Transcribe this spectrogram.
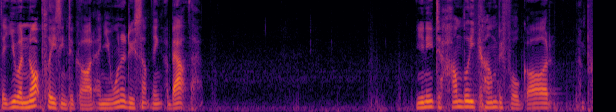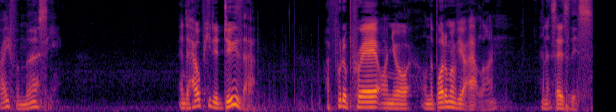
that you are not pleasing to God, and you want to do something about that. You need to humbly come before God and pray for mercy. And to help you to do that, I've put a prayer on, your, on the bottom of your outline, and it says this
